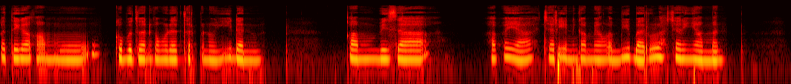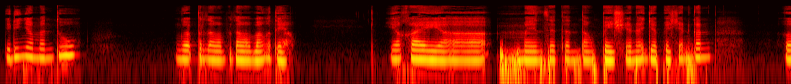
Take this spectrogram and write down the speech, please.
ketika kamu kebutuhan kamu udah terpenuhi dan kamu bisa apa ya cari income yang lebih barulah cari nyaman. Jadi nyaman tuh nggak pertama-pertama banget ya. Ya kayak mindset tentang passion aja. Passion kan e,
